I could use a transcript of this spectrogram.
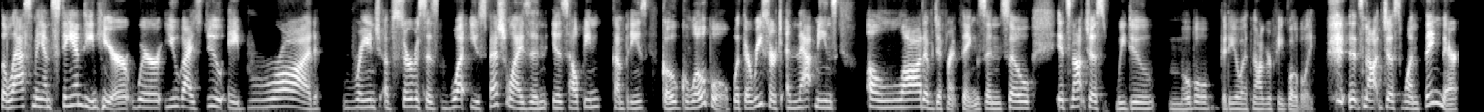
the last man standing here, where you guys do a broad range of services. What you specialize in is helping companies go global with their research. And that means a lot of different things. And so it's not just we do mobile video ethnography globally. It's not just one thing there,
